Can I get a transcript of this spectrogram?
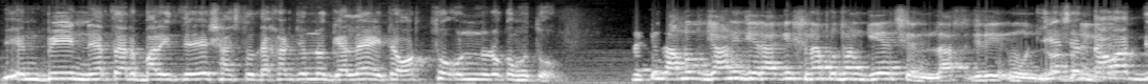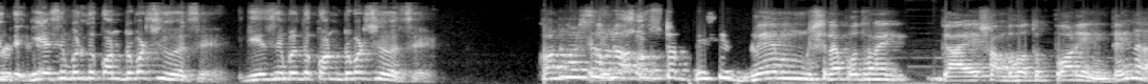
বিএনপি নেতার বাড়িতে স্বাস্থ্য দেখার জন্য গেলে এটা অর্থ অন্যরকম হতো। কিন্তু আমরা তো জানি যে এর আগে সেনাপ্রধান গিয়েছেন লাস্ট যদি গিয়েছেন দাওয়াত দিতে গিয়েছেন। বলে তো কন্ট্রোভার্সি হয়েছে। গিয়েছেন বলে তো কন্ট্রোভার্সি হয়েছে। কন্ট্রোভার্সি হলে অতটা বেশি ব্লেম সেনাপ্রধানের গায়ে সম্ভবত পড়েনি তাই না?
